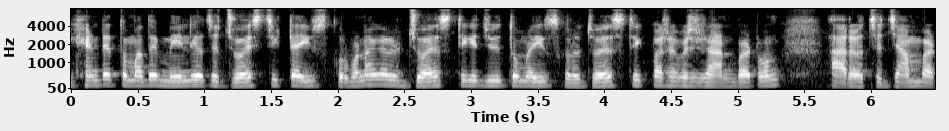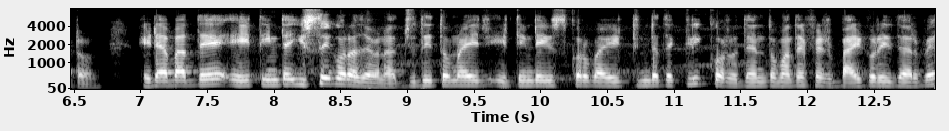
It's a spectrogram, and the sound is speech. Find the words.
এখানটায় তোমাদের মেনলি হচ্ছে জয়স্টিকটা ইউজ করবে না, কারণ জয়স্টিকে যদি তোমরা ইউজ করো জয়স্টিক পাশাপাশি রান বাটন আর হচ্ছে জাম বাটন এটা বাদ এই তিনটা ইউজই করা যাবে না। যদি তোমরা এই তিনটা ইউজ করো বা এই তিনটাতে ক্লিক করো দেন তোমাদের ফের বাইর করে দিতে পারবে।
